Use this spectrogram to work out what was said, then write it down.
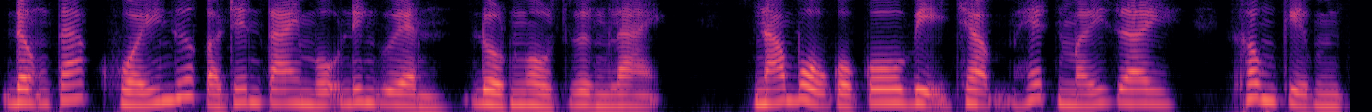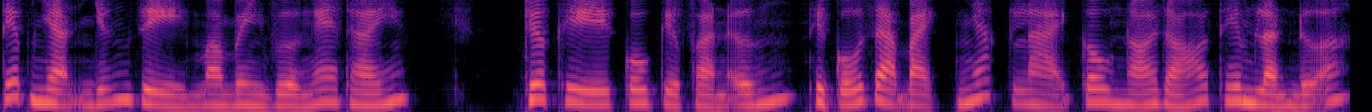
Động tác khuấy nước ở trên tay mộ Ninh Uyển đột ngột dừng lại. Não bộ của cô bị chậm hết mấy giây, không kịp tiếp nhận những gì mà mình vừa nghe thấy. Trước khi cô kịp phản ứng thì cố dạ bạch nhắc lại câu nói đó thêm lần nữa.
